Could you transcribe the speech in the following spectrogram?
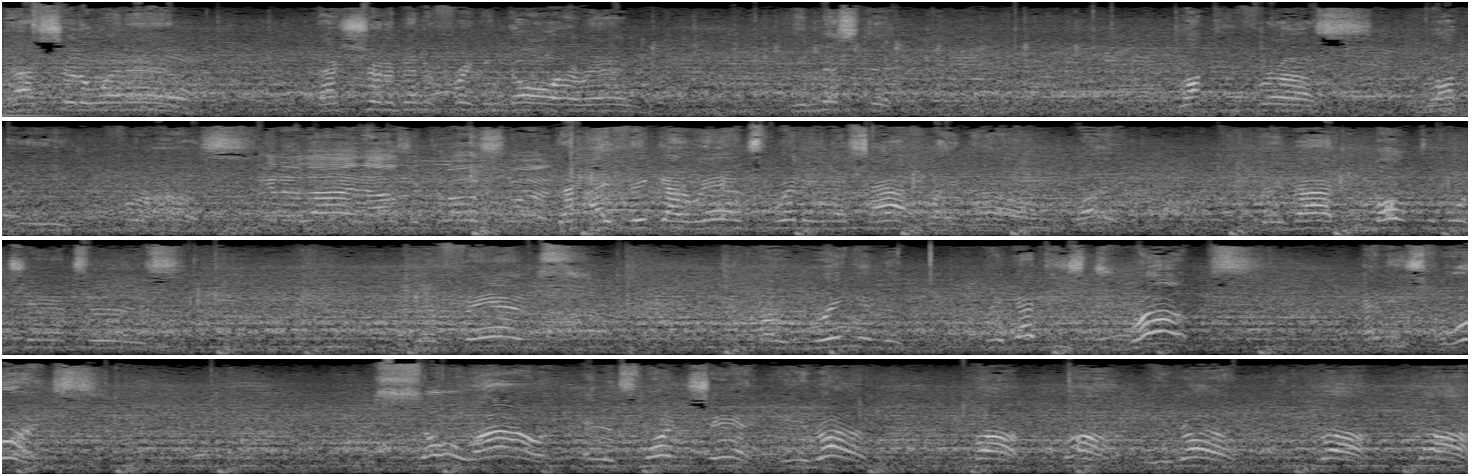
That should have went in. That should have been a freaking goal, Iran. You missed it. Lucky for us. Lucky for us. Not gonna lie, that was a close one. I I think Iran's winning this half right now. Like, they've had multiple chances. Fans are ringing the. They got these drums and these horns. It's so loud, and it's one chant: Iran, ba ba, Iran, ba ba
